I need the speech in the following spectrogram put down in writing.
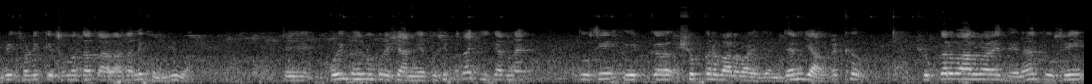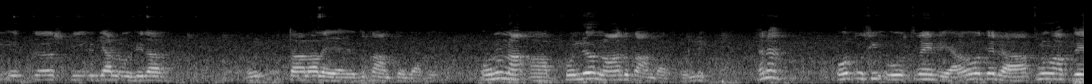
ਵੀ ਤੁਹਾਡੀ ਕਿਸਮਤ ਦਾ ਤਾਲਾ ਕਹਿੰਦੇ ਖੁੱਲ ਜੂਗਾ। ਤੇ ਕੋਈ ਵੀ ਤੁਹਾਨੂੰ ਪਰੇਸ਼ਾਨੀ ਹੈ, ਤੁਸੀਂ ਪਤਾ ਕੀ ਕਰਨਾ ਹੈ? ਤੁਸੀਂ ਇੱਕ ਸ਼ੁੱਕਰਵਾਰ ਵਾਲੇ ਦਿਨ ਦਿਨ ਯਾਦ ਰੱਖੋ ਸ਼ੁੱਕਰਵਾਰ ਵਾਲੇ ਦਿਨ ਤੁਸੀਂ ਇੱਕ ਸਟੀਲ ਜਾਂ ਲੋਹੇ ਦਾ ਤਾਲਾ ਲੈ ਆਇਓ ਦੁਕਾਨ ਤੋਂ ਜਾ ਕੇ। ਉਹਨੂੰ ਨਾ ਆਪ ਖੋਲਿਓ, ਨਾ ਦੁਕਾਨਦਾਰ ਖੋਲੇ, ਹੈਨਾ? ਉਹ ਤੁਸੀਂ ਉਸ ਤਰ੍ਹਾਂ ਹੀ ਲਿਆਓ ਤੇ ਰਾਤ ਨੂੰ ਆਪਦੇ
